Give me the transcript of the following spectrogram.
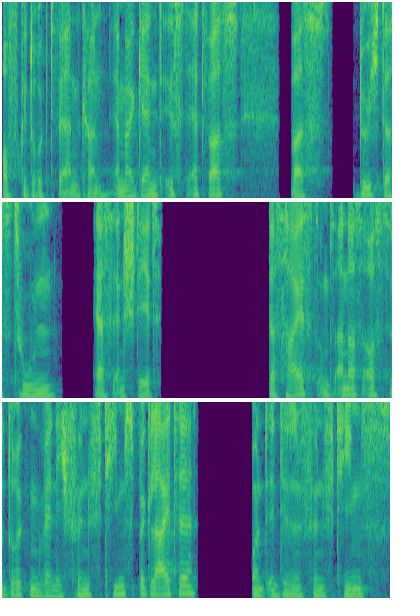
aufgedrückt werden kann. Emergent ist etwas, was durch das Tun erst entsteht. Das heißt, um es anders auszudrücken, wenn ich fünf Teams begleite und in diesen fünf Teams,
